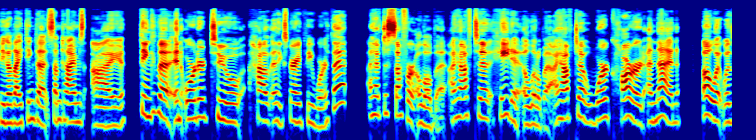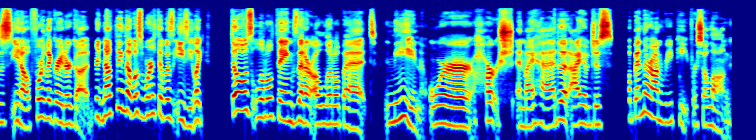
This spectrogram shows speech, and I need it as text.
Because I think that sometimes I think that in order to have an experience be worth it, I have to suffer a little bit. I have to hate it a little bit. I have to work hard and then, oh, it was, you know, for the greater good. Nothing that was worth it was easy. Like those little things that are a little bit mean or harsh in my head that I have just been there on repeat for so long.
